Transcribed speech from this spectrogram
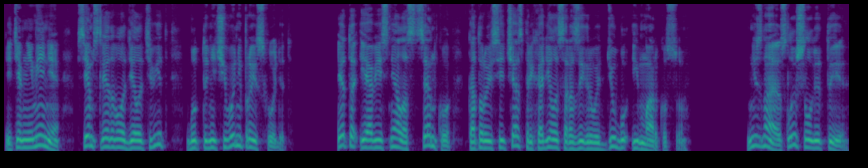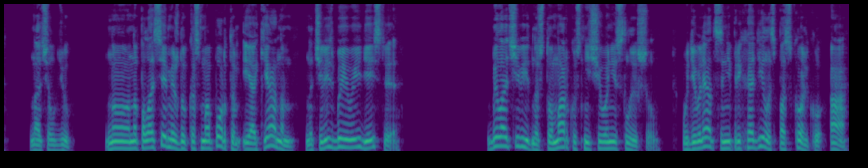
и тем не менее всем следовало делать вид, будто ничего не происходит. Это и объясняло сценку, которую сейчас приходилось разыгрывать Дюбу и Маркусу. «Не знаю, слышал ли ты», — начал Дюб, «но на полосе между космопортом и океаном начались боевые действия». Было очевидно, что Маркус ничего не слышал. Удивляться не приходилось, поскольку а.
